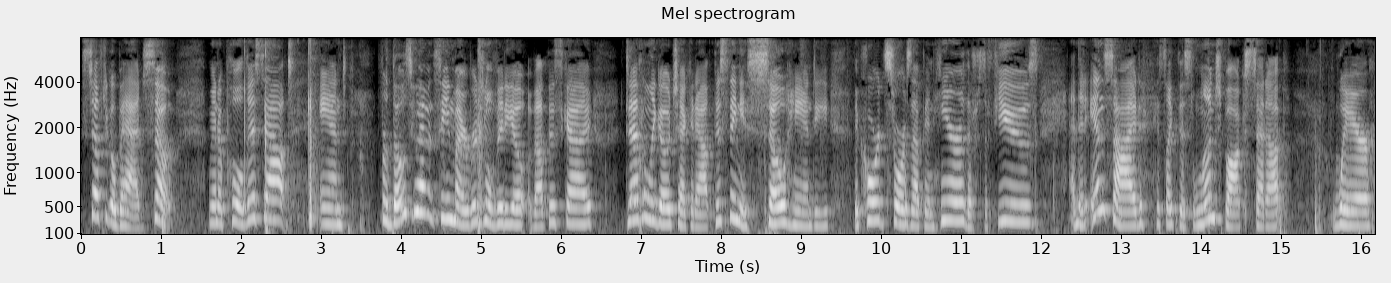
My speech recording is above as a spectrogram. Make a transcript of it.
stuff to go bad. So I'm going to pull this out and for those who haven't seen my original video about this guy, definitely go check it out. This thing is so handy. The cord stores up in here. There's a fuse. And then inside, it's like this lunchbox setup where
